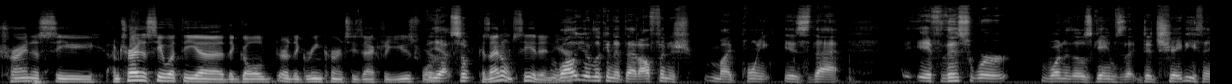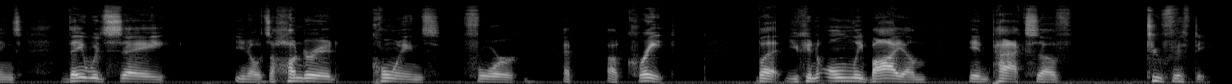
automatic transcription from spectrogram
trying to see. I'm trying to see what the uh, the gold or the green currency is actually used for. yeah, so because I don't see it in here. While you're looking at that, I'll finish my point is that if this were one of those games that did shady things, they would say, you know, it's a hundred coins for a, a crate, but you can only buy them in packs of 250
